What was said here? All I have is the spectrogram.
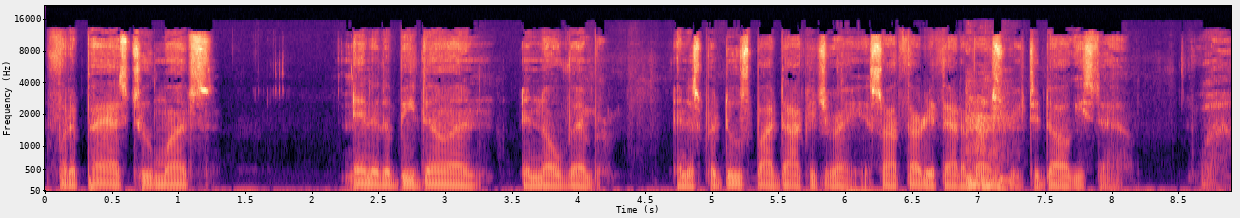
for the past two months and it'll be done in november. And it's produced by dr dre. It's our 30th anniversary to doggy style. Wow.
